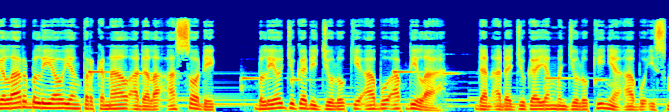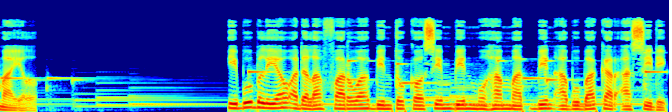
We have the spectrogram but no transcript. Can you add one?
Gelar beliau yang terkenal adalah As-Sodik, beliau juga dijuluki Abu Abdillah, dan ada juga yang menjulukinya Abu Ismail. Ibu beliau adalah Farwah bintu Qasim bin Muhammad bin Abu Bakar As-Siddiq.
